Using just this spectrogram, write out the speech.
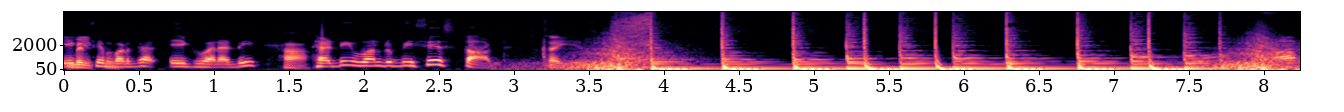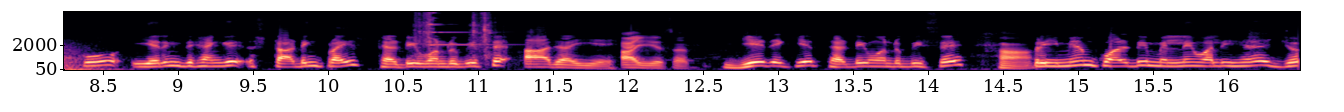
एक से बढ़कर एक वैरायटी हाँ। थर्टी वन रुपीज़ से स्टार्ट सही है। आपको इयरिंग दिखाएँगे starting price thirty one rupees से आ जाइए। आइए सर। ये देखिए थर्टी वन रुपीज़ से हाँ। प्रीमियम क्वालिटी मिलने वाली है जो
